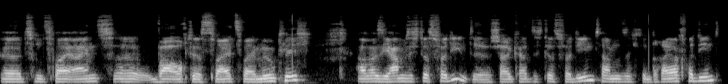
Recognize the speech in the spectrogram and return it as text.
äh, zum 2-1 äh, war auch das 2-2 möglich. Aber sie haben sich das verdient. Der Schalke hat sich das verdient, haben sich den Dreier verdient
